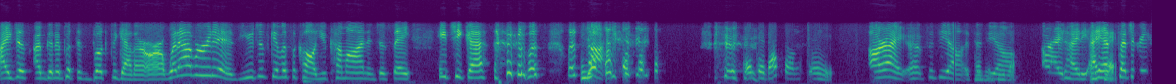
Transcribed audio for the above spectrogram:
I just I'm gonna put this book together or whatever it is, you just give us a call. You come on and just say, hey, Chica, let's let's talk. okay, that sounds great. All right, it's a deal. It's a deal. All right, Heidi. I had such a great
